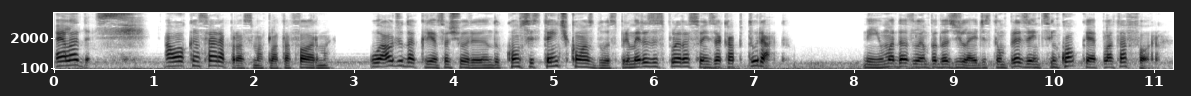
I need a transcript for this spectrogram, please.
Ela desce. Ao alcançar a próxima plataforma, o áudio da criança chorando, consistente com as duas primeiras explorações, é capturado. Nenhuma das lâmpadas de LED estão presentes em qualquer plataforma.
